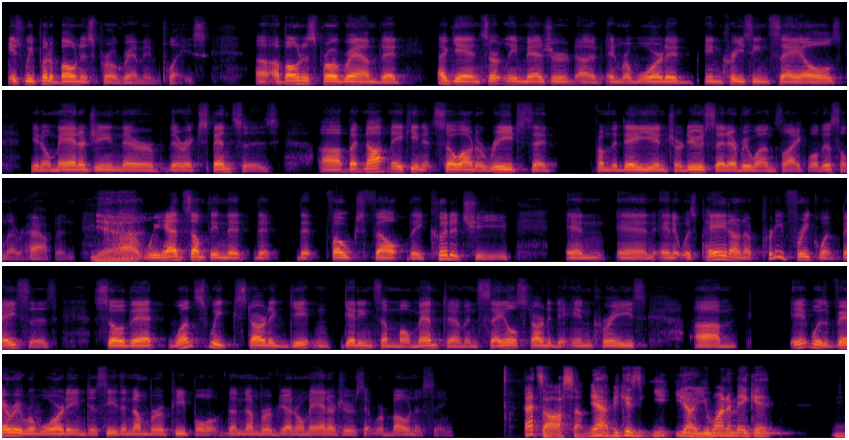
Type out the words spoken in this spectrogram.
is we put a bonus program in place. Uh, a bonus program that again certainly measured uh, and rewarded increasing sales you know managing their their expenses uh, but not making it so out of reach that from the day you introduce it, everyone's like, "Well, this will never happen." Yeah, uh, we had something that that that folks felt they could achieve, and and and it was paid on a pretty frequent basis, so that once we started getting getting some momentum and sales started to increase. Um, it was very rewarding to see the number of people, the number of general managers that were bonusing. That's awesome. Yeah, because you, you know you want to make it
